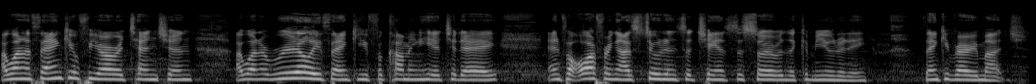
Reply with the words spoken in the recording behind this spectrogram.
I want to thank you for your attention. I want to really thank you for coming here today and for offering our students a chance to serve in the community. Thank you very much.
